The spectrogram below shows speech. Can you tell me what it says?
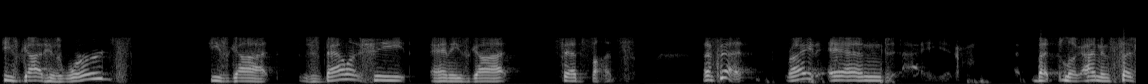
he's got his words, he's got his balance sheet, and he's got Fed funds. That's it, right? And but look, I'm in such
